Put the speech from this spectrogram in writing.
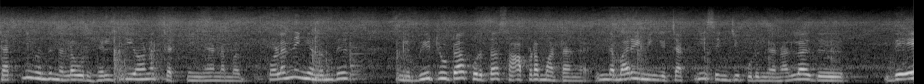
சட்னி வந்து நல்ல ஒரு ஹெல்த்தியான சட்னிங்க. நம்ம குழந்தைங்க வந்து நீங்கள் பீட்ரூட்டாக கொடுத்தா சாப்பிட மாட்டாங்க. இந்த மாதிரி நீங்கள் சட்னி செஞ்சு கொடுங்க. நல்லா இது இதே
